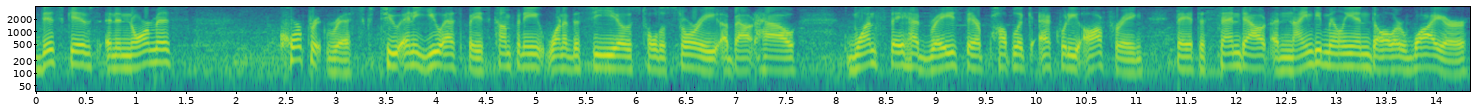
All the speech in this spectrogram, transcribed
this gives an enormous corporate risk to any US based company. One of the CEOs told a story about how once they had raised their public equity offering, they had to send out a $90 million wire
